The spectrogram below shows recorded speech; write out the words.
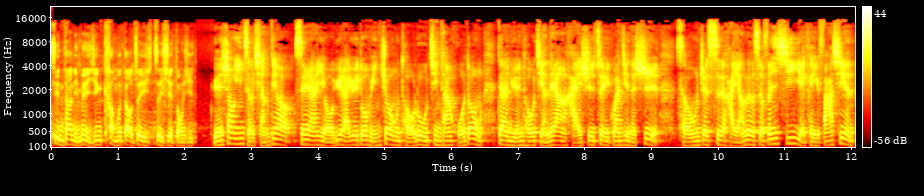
近滩里面已经看不到这这些东西。袁绍英则强调，虽然有越来越多民众投入净滩活动，但源头减量还是最关键的事。从这次海洋垃圾分析也可以发现，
